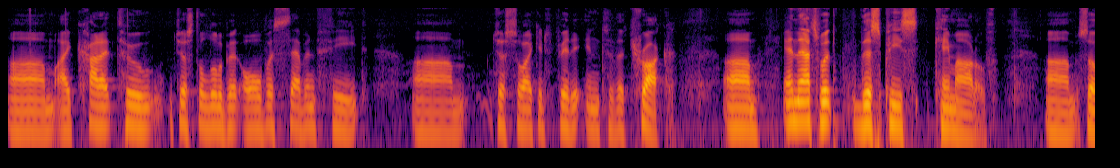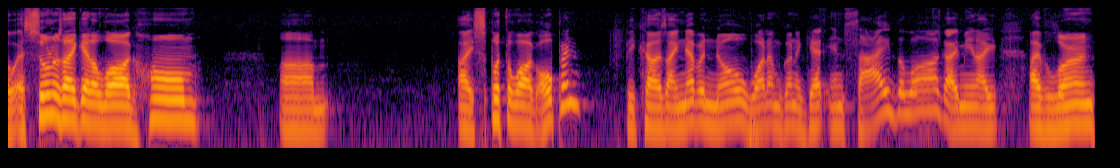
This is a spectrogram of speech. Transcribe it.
Um, I cut it to just a little bit over seven feet, um, just so I could fit it into the truck. Um, and that's what this piece came out of. Um, so as soon as I get a log home, um, I split the log open because I never know what I'm going to get inside the log. I mean, I, I've learned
